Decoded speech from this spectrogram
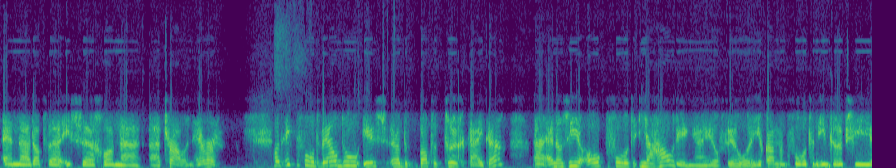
En dat is gewoon trial and error. Wat ik bijvoorbeeld wel doe, is uh, debatten terugkijken. Uh, en dan zie je ook bijvoorbeeld in je houding uh, heel veel. je kan bijvoorbeeld een interruptie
